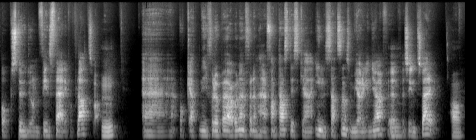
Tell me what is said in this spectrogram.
och studion finns färdig på plats. Va? Mm. Eh, och att ni får upp ögonen för den här fantastiska insatsen som Jörgen gör för, Mm. för Synt-Sverige. ja.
